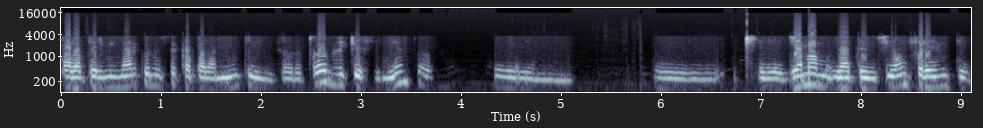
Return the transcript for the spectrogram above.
para terminar con este acaparamiento y sobre todo enriquecimiento que llama la atención frente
